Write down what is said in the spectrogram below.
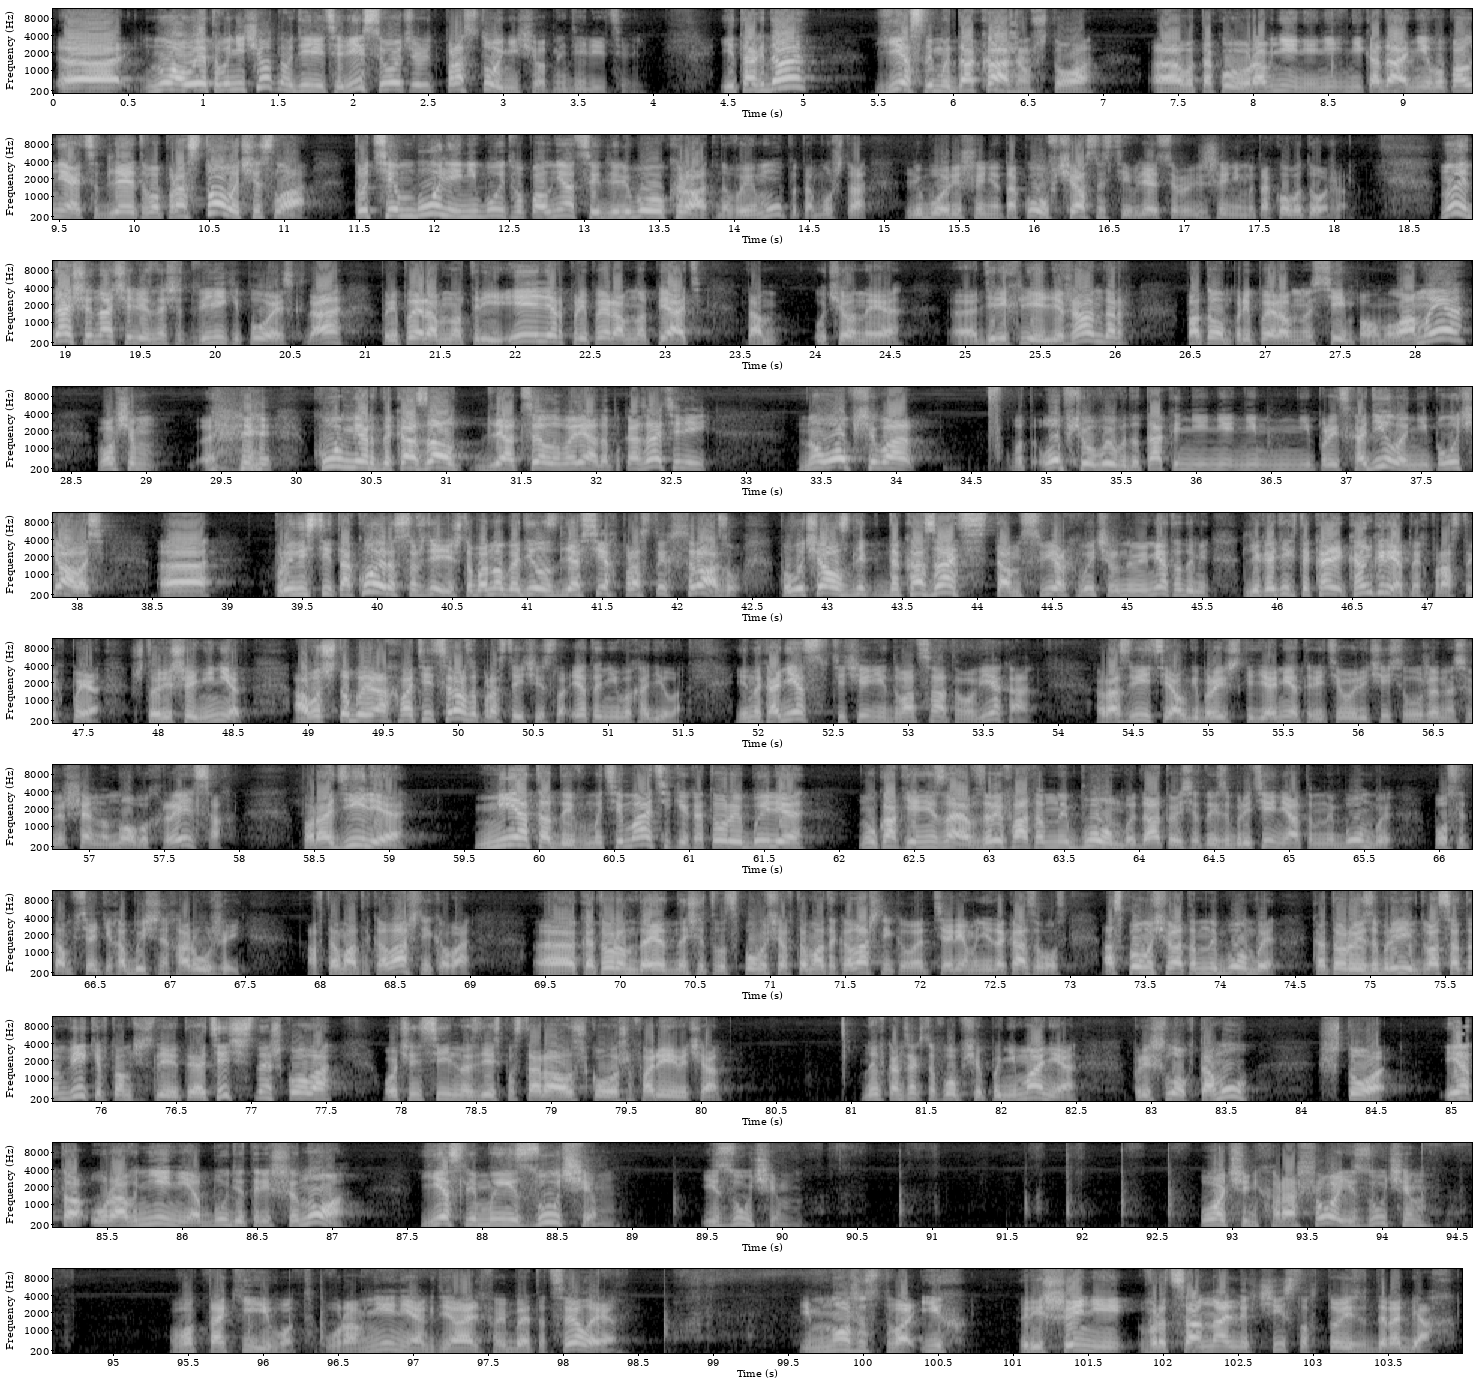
Э, ну а у этого нечетного делителя есть, в свою очередь, простой нечетный делитель. И тогда, если мы докажем, что вот такое уравнение никогда не выполняется для этого простого числа, то тем более не будет выполняться и для любого кратного ему, потому что любое решение такого, в частности, является решением и такого тоже. Ну и дальше начали, значит, великий поиск, да, при p равно 3 Эйлер, при p равно 5, там ученые э, Дирихле и Лежандр, потом при p равно 7, по-моему, Ламе. В общем, Кумер доказал для целого ряда показателей, но общего, вот общего вывода так и не, не, не, не происходило, не получалось. Э, провести такое рассуждение, чтобы оно годилось для всех простых сразу. Получалось доказать там сверхвычурными методами для каких-то конкретных простых p, что решений нет. А вот чтобы охватить сразу простые числа, это не выходило. И, наконец, в течение 20 века развитие алгебраической геометрии теории чисел уже на совершенно новых рельсах породили методы в математике, которые были ну, как, я не знаю, взрыв атомной бомбы, да, то есть это изобретение атомной бомбы после там всяких обычных оружий автомата Калашникова, Э, которым дает, значит, вот с помощью автомата Калашникова эта теорема не доказывалась, а с помощью атомной бомбы, которую изобрели в 20 веке, в том числе это и отечественная школа, очень сильно здесь постаралась школа Шафаревича. Ну и в конце концов общее понимание пришло к тому, что это уравнение будет решено, если мы изучим, изучим, очень хорошо изучим вот такие вот уравнения, где альфа и бета целые, и множество их решений в рациональных числах, то есть в дробях.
